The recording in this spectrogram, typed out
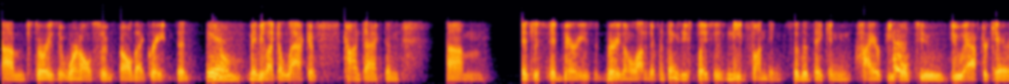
um, stories that weren't also all that great. That yeah. you know maybe like a lack of contact and um, it just it varies. It varies on a lot of different things. These places need funding so that they can hire people to do aftercare.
